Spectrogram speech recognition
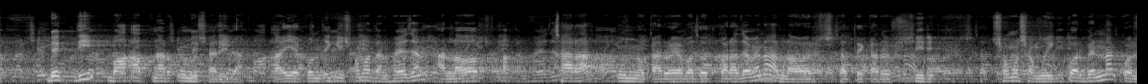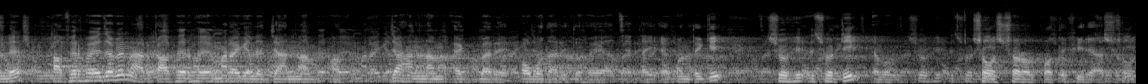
ব্যক্তি বা আপনার অনুসারীরা। তাই এখন থেকে সমাধান হয়ে যান। আল্লাহ ছাড়া অন্য কারও আবাদত করা যাবে না। আল্লাহর সাথে কারও সমসাময়িক করবেন না, করলে কাফের হয়ে যাবেন আর কাফের হয়ে মারা গেলে যার জাহান্নাম জাহান্নাম একবারে অবধারিত হয়ে আছে। তাই এখন থেকেই সঠিক এবং সহি- সহজ সরল পথে ফিরে আসুন।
